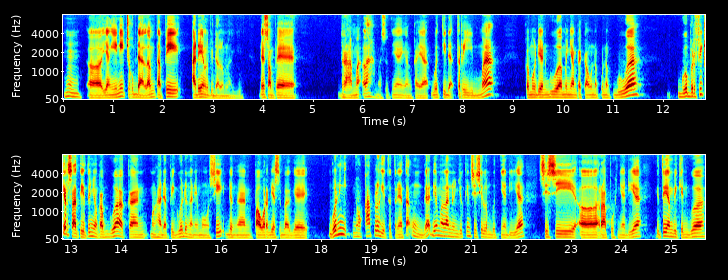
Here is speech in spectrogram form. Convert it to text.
Hmm. Eh, yang ini cukup dalam tapi ada yang lebih dalam lagi. Dia sampai drama lah maksudnya yang kayak gue tidak terima, kemudian gue menyampaikan unek-unek gue, gue berpikir saat itu nyokap gue akan menghadapi gue dengan emosi, dengan power dia sebagai, gue nih nyokap lo gitu. Ternyata enggak, dia malah nunjukin sisi lembutnya dia, sisi eh, rapuhnya dia, itu yang bikin gue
